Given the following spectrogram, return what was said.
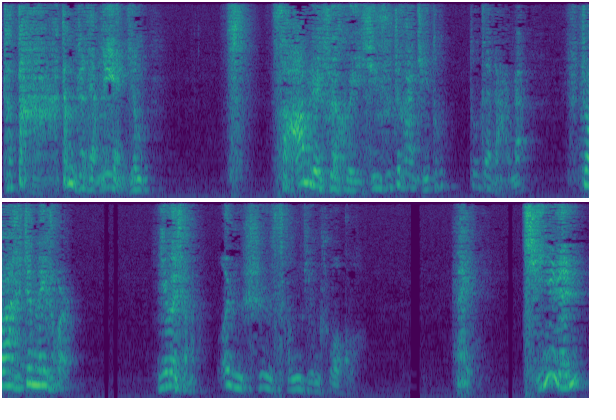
他大瞪着两个眼睛。咱们这学会，心说这暗器都都在哪儿呢？这玩意儿还真没准儿。因为什么？恩师曾经说过，哎，奇人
